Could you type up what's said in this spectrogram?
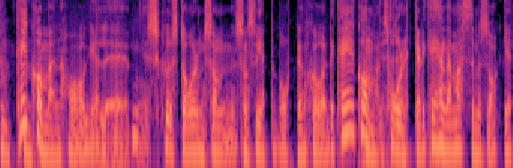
Mm. Det kan ju komma en hagel, eh, som, som sveper bort en skörd. Det kan ju komma torka, det kan hända massor med saker.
